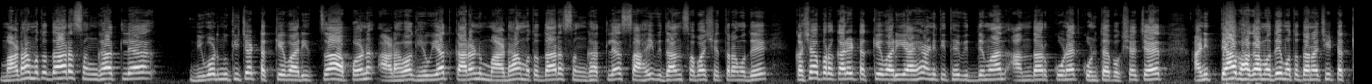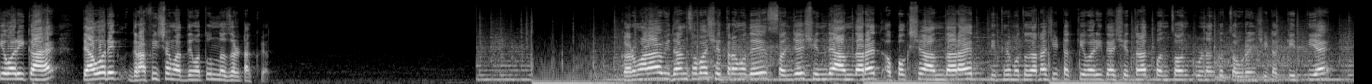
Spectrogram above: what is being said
माढा मतदारसंघातल्या निवडणुकीच्या टक्केवारीचा आपण आढावा घेऊयात. कारण माढा मतदारसंघातल्या सहाही विधानसभा क्षेत्रामध्ये कशा प्रकारे टक्केवारी आहे आणि तिथे विद्यमान आमदार कोण आहेत कोणत्या पक्षाचे आहेत आणि त्या भागामध्ये मतदानाची टक्केवारी काय आहे त्यावर एक ग्राफिकच्या माध्यमातून नजर टाकूयात. करमाळा विधानसभा क्षेत्रामध्ये संजय शिंदे आमदार आहेत अपक्ष आमदार आहेत. तिथे मतदानाची टक्केवारी त्या क्षेत्रात पंचावन्न पूर्णांक चौऱ्याऐंशी टक्के इतकी आहे.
